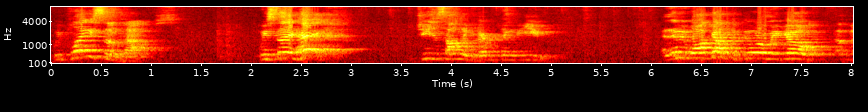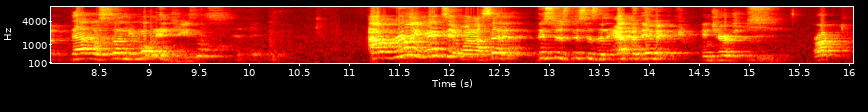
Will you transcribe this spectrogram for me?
We play sometimes. We say, hey, Jesus, I'll leave everything to you. And then we walk out the door and we go, uh, that was Sunday morning, Jesus. I really meant it when I said it. This is, this is an epidemic in churches, right?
